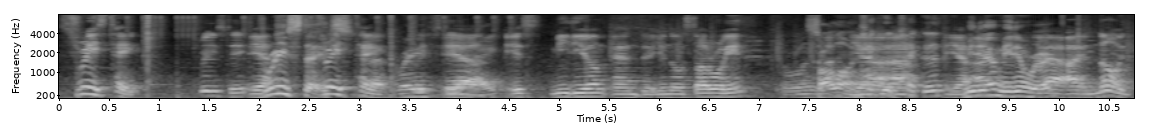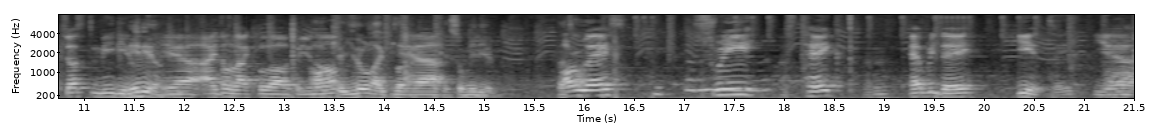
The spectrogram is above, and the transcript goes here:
Three steak. Three steak. Yeah. Three steaks. Three steak. Three steak. Yeah, it's medium and uh, you know sirloin. Sirloin. Yeah, Check good, check good. Yeah, Medium, I- medium rare. Yeah, I know, just medium. Medium. Yeah, I don't like blood, you know. Okay, you don't like blood. Yeah. Okay, so medium. That's fine. Always three steak every day eat. Yeah.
